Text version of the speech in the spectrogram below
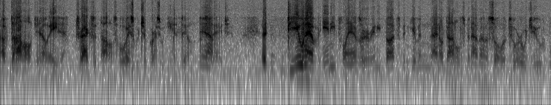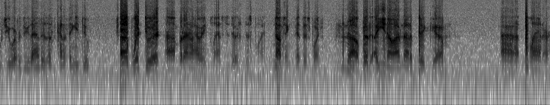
of Donald, you know, eight tracks of Donald's voice, which of course we can't do on Yeah. stage. Uh, do you have any plans or any thoughts been given? I know Donald's been out on a solo tour. Would you Would you ever do that? Is that the kind of thing you'd do? I would do it, um, but I don't have any plans to do it at this point. Nothing at this point. No, but uh, you know, I'm not a big um, uh, planner.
